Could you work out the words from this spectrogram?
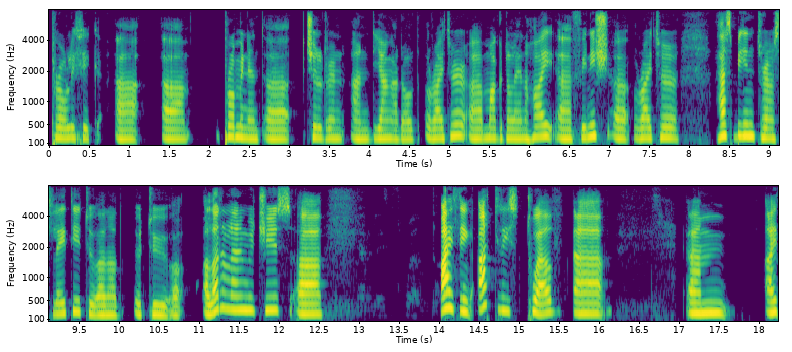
prolific uh, uh, prominent uh, children and young adult writer, uh, Magdalena Hai, a Finnish uh, writer, has been translated to, another, to uh, a lot of languages. Uh, I think at least 12. Uh, um, I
